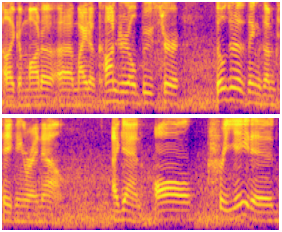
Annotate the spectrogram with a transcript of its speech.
like a, mitochondrial booster. Those are the things I'm taking right now. Again, all created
